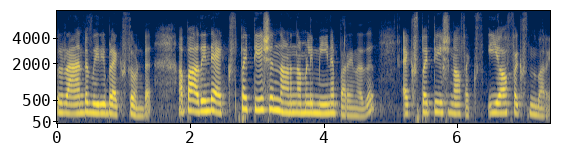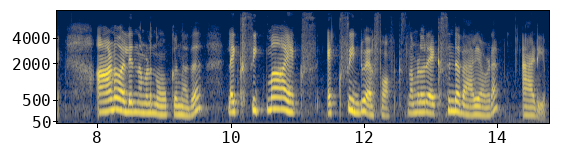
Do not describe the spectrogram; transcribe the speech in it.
ഒരു റാൻഡം വേരിയബിൾ എക്സ് ഉണ്ട്. അപ്പോൾ അതിന്റെ എക്സ്പെക്റ്റേഷൻ എന്നാണ് നമ്മൾ ഈ മീനെ പറയുന്നത്. Expectation of X E of X എന്ന് പറയും. ആണോ അല്ലെങ്കിൽ നമ്മൾ നോക്കുന്നത്? Like sigma X X into F of X നമ്മളൊരു എക്സിന്റെ വാല്യൂ അവിടെ ആഡ് ചെയ്യും.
